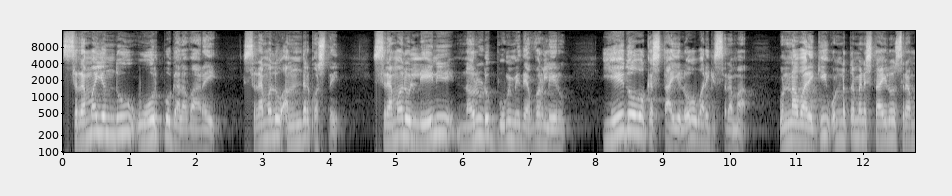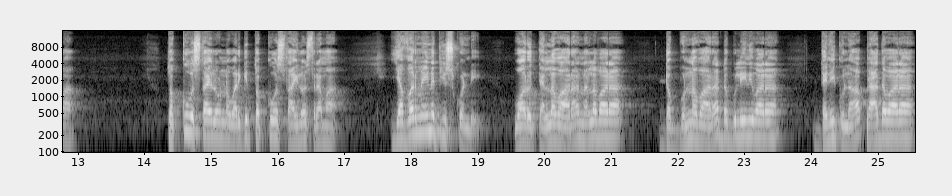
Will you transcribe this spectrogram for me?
శ్రమయందు ఓర్పు గలవారై శ్రమలు అందరికి వస్తాయి శ్రమలు లేని నరుడు భూమి మీద ఎవ్వరు లేరు. ఏదో ఒక స్థాయిలో వారికి శ్రమ. ఉన్నవారికి ఉన్నతమైన స్థాయిలో శ్రమ. తక్కువ స్థాయిలో ఉన్నవారికి తక్కువ స్థాయిలో శ్రమ. ఎవరినైనా తీసుకోండి. వారు తెల్లవారా నల్లవారా? డబ్బున్నవారా? డబ్బు లేనివారా? ధనికుల పేదవారా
